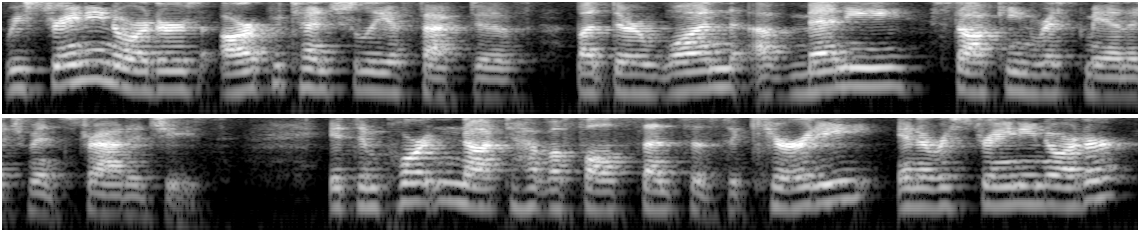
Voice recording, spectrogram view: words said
Restraining orders are potentially effective, but they're one of many stalking risk management strategies. It's important not to have a false sense of security in a restraining order,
